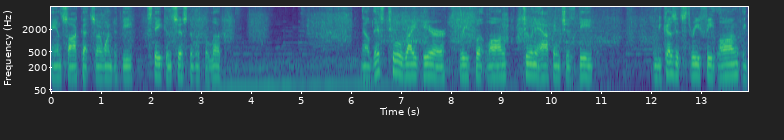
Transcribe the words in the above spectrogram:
and saw cut, so I wanted to be stay consistent with the look. Now this tool right here, three foot long, two and a half inches deep. And because it's three feet long, it,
